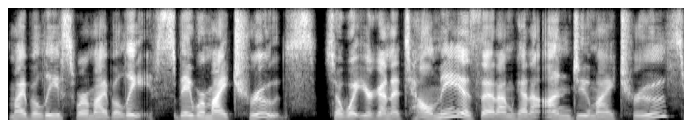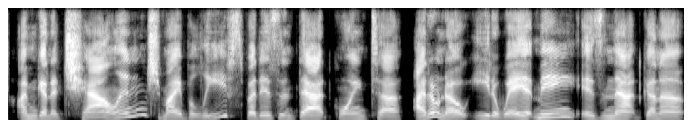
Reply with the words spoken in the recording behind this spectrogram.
my beliefs were my beliefs. They were my truths. So, what you're going to tell me is that I'm going to undo my truths. I'm going to challenge my beliefs, but isn't that going to, I don't know, eat away at me? Isn't that going to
